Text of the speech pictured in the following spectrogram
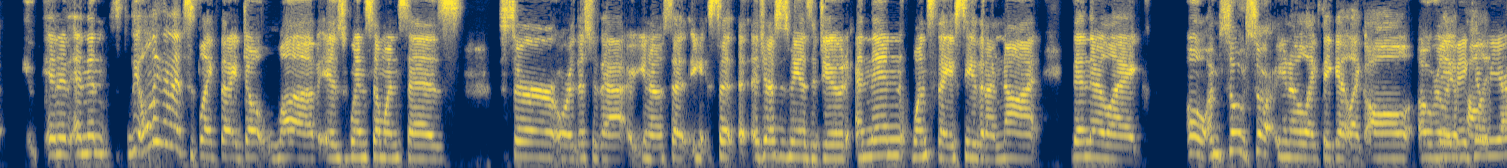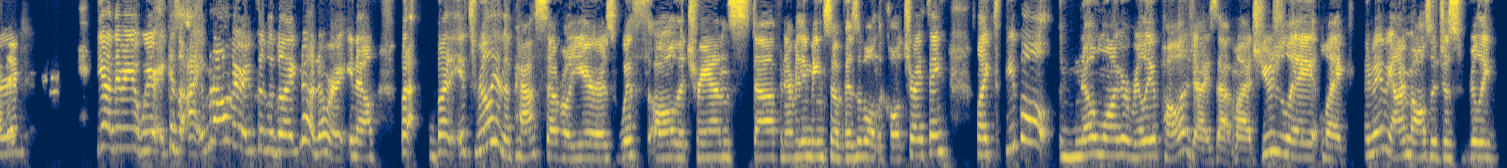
and and then the only thing that's like that I don't love is when someone says sir or this or that you know so, so addresses me as a dude and then once they see that i'm not then they're like oh, I'm so sorry. You know, like they get like all overly they make it weird. Yeah, they make it weird because I, but I'll very quickly be like, no, don't worry, you know. But but it's really in the past several years with all the trans stuff and everything being so visible in the culture. I think like people no longer really apologize that much. Usually, like, and maybe I'm also just really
